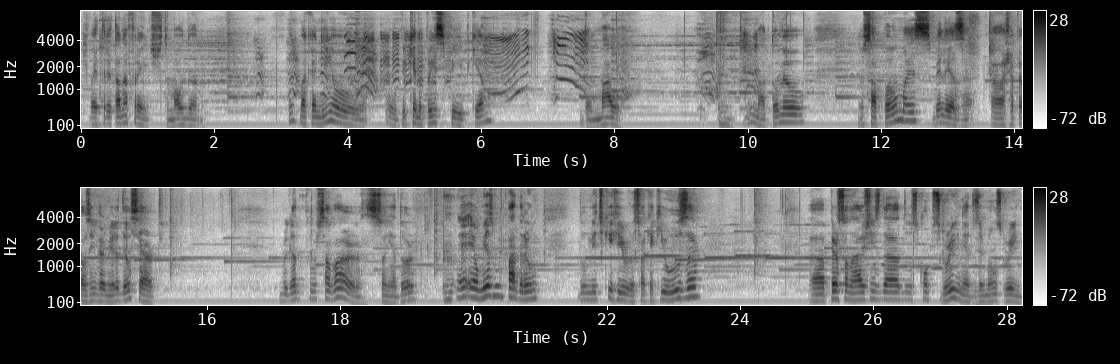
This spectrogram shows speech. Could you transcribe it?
que vai tretar na frente, tomar o dano. Muito bacaninho o, o pequeno príncipe pequeno. Do mal. Ih, matou meu, meu sapão, mas beleza a Chapeuzinho Vermelho deu certo. Obrigado por salvar, sonhador. É, é, o mesmo padrão do Mythic Hero, só que aqui usa uh, personagens da, dos contos Green, né, dos irmãos Green.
